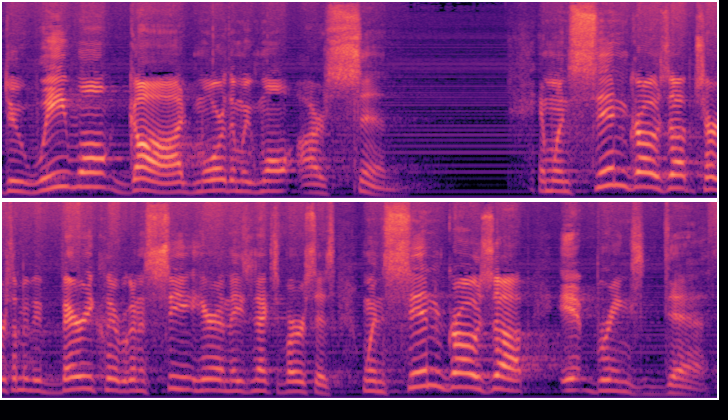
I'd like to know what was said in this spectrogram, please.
Do we want God more than we want our sin? And when sin grows up, church, let me be very clear. We're going to see it here in these next verses. When sin grows up, it brings death.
